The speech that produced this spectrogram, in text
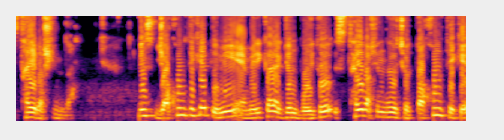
স্থায়ী বাসিন্দা। মিনস যখন থেকে তুমি আমেরিকার একজন বৈধ স্থায়ী বাসিন্দা হয়েছ তখন থেকে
